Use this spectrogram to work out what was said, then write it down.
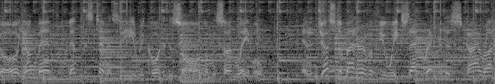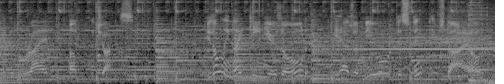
ago, a young man from Memphis, Tennessee recorded a song on the Sun label. And in just a matter of a few weeks, that record has skyrocketed right up the charts. He's only 19 years old. He has a new, distinctive style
